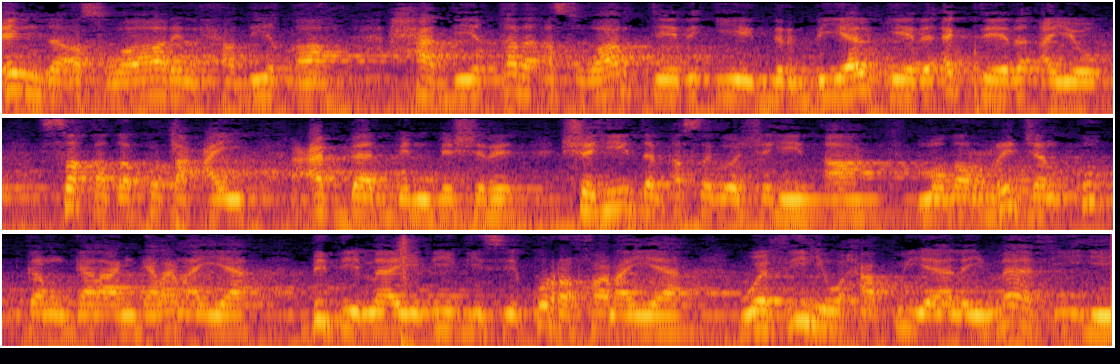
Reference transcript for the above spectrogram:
cinda aswaari اlxadiiqa xadiiqada aswaarteeda iyo derbiyaalkeeda agteeda ayuu saqada ku dhacay cabaad bin bishri shahiidan asagoo shahiid ah mudarijan ku gangalaangalanaya bidi maayi dhiiggiisii ku rafanaya wa fiihi waxaa ku yaalay maa fiihi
